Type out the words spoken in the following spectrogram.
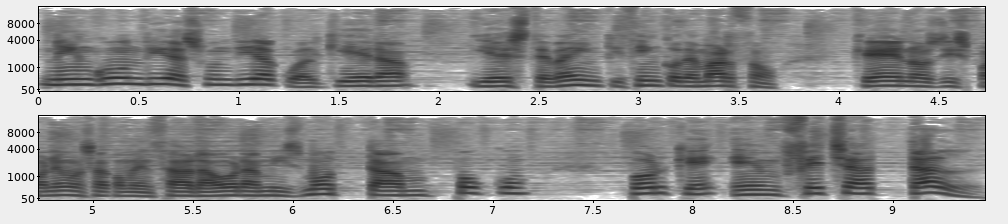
ningún día es un día cualquiera, y este 25 de marzo que nos disponemos a comenzar ahora mismo, tampoco porque en fecha tal,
